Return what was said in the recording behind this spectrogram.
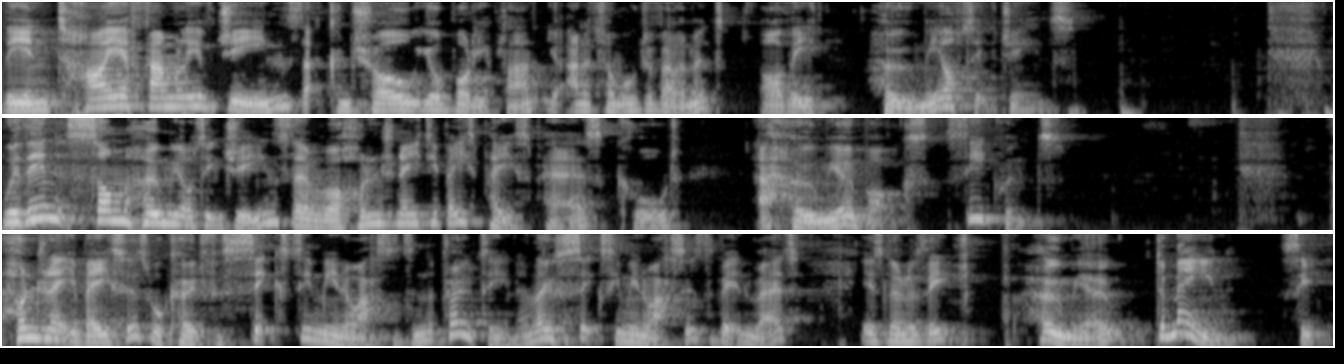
The entire family of genes that control your body plan, your anatomical development, are the homeotic genes. Within some homeotic genes, there are 180 base pair pairs called a homeobox sequence. 180 bases will code for 60 amino acids in the protein, and those 60 amino acids, the bit in red, is known as the homeodomain se-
